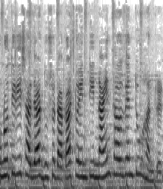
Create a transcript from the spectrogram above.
উনতিরিশ হাজার দুশো টাকা, twenty nine thousand two hundred.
